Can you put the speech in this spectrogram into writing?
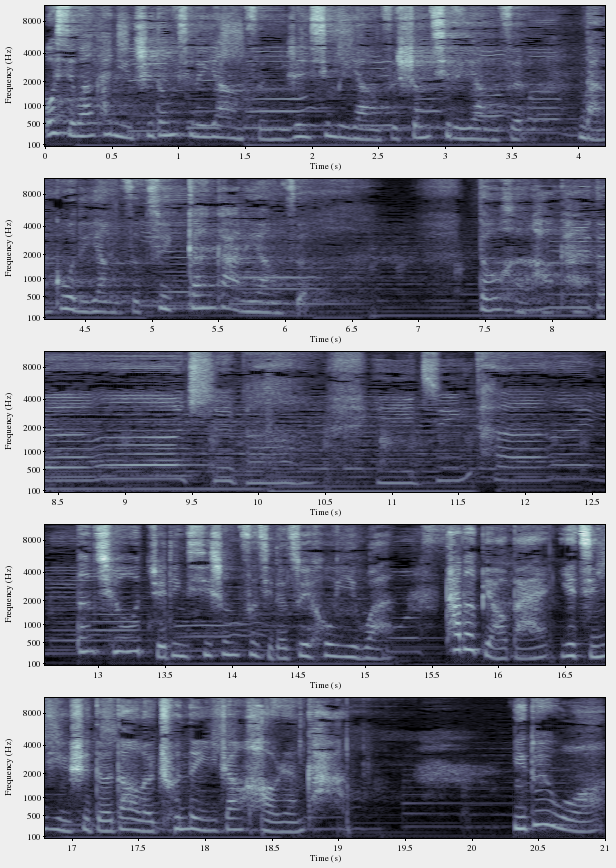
我喜欢看你吃东西的样子，你任性的样子，生气的样子，难过的样子，最尴尬的样子，都很好看。秋决定牺牲自己的最后一晚，他的表白也仅仅是得到了春的一张好人卡。你对我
